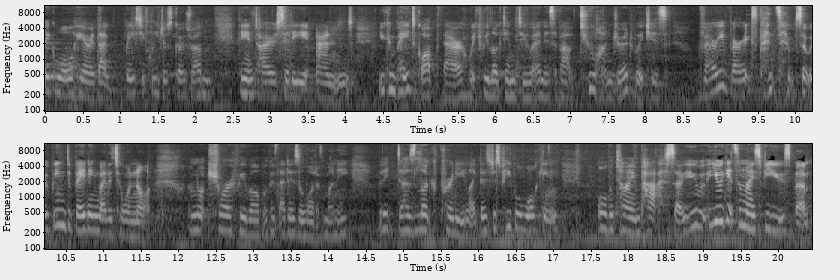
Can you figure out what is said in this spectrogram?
big wall here that basically just goes around the entire city and you can pay to go up there, which we looked into and it's about 200, which is very, very expensive. So we've been debating whether to or not. I'm not sure if we will because that is a lot of money, but it does look pretty. Like there's just people walking all the time past. So you, you would get some nice views, but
